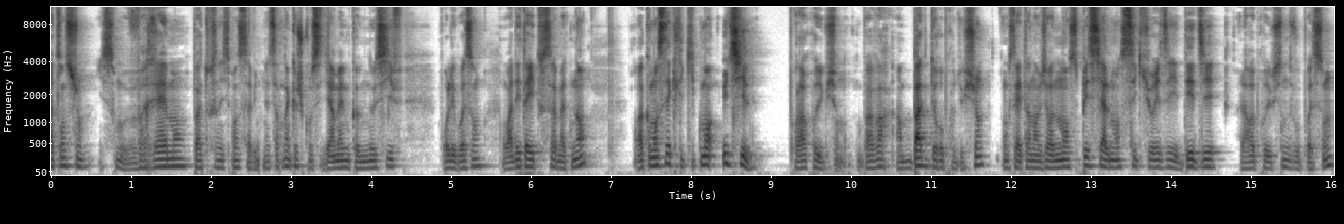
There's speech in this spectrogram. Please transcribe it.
Attention, ils sont vraiment pas tous indispensables. Il y en a certains que je considère même comme nocifs pour les poissons. On va détailler tout ça maintenant. On va commencer avec l'équipement utile pour la reproduction. Donc, on va avoir un bac de reproduction. Donc ça va être un environnement spécialement sécurisé et dédié à la reproduction de vos poissons.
